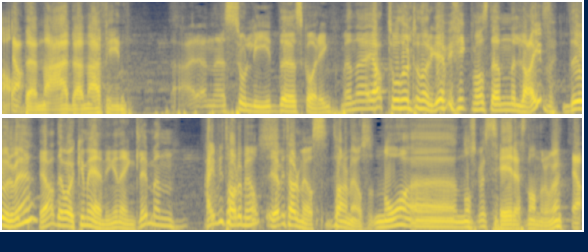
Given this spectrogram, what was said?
Ja, Ja. Den, er, den er fin. Det er en eh, solid eh, scoring. Men eh, ja, 2-0 til Norge. Vi fikk med oss den live. Det gjorde vi. Ja, Det var ikke meningen egentlig, men Hei, vi tar det med oss. ja, vi tar det med oss. Vi tar det med oss. Nå, eh, nå skal vi se resten av andre omgang. Ja,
